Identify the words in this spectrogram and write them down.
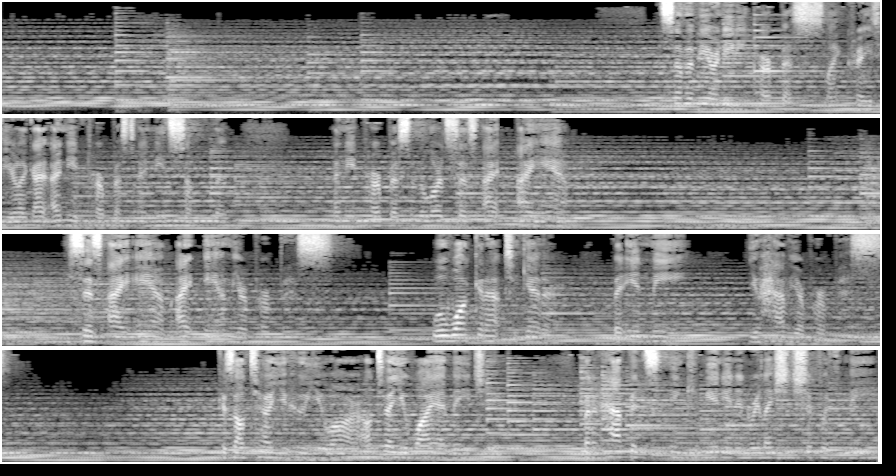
Some of you are needing purpose like crazy. You're like, I, I need purpose. I need something. I need purpose. And the Lord says, I, I am. He says, I am. I am your purpose. We'll walk it out together. But in me, you have your purpose. Because I'll tell you who you are. I'll tell you why I made you. But it happens in communion, in relationship with me.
